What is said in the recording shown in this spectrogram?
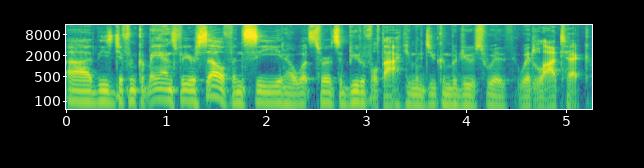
Uh, these different commands for yourself and see you know what sorts of beautiful documents you can produce with with LaTeX.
